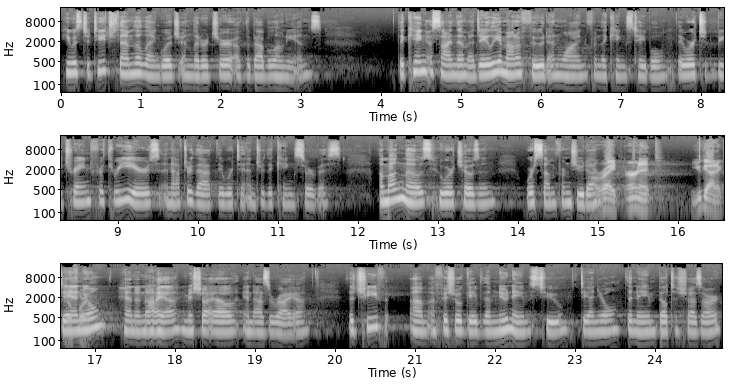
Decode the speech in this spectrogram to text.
He was to teach them the language and literature of the Babylonians. The king assigned them a daily amount of food and wine from the king's table. They were to be trained for three years, and after that, they were to enter the king's service. Among those who were chosen were some from Judah. All right, earn it. You got it. Daniel, Hananiah, Mishael, and Azariah. The chief um, official gave them new names too Daniel, the name Belteshazzar,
